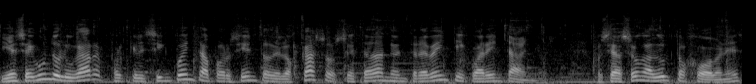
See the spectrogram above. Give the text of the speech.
Y en segundo lugar, porque el 50% de los casos se está dando entre 20 y 40 años. O sea, son adultos jóvenes,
